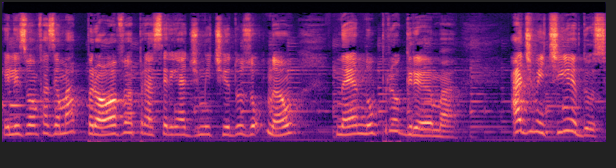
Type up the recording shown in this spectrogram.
eles vão fazer uma prova para serem admitidos ou não, né, no programa. Admitidos,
